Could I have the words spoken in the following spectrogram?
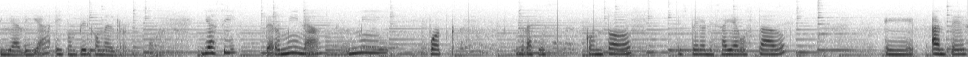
día a día y cumplir con el rol. Y así termina mi podcast. Gracias con todos. Espero les haya gustado. Antes,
